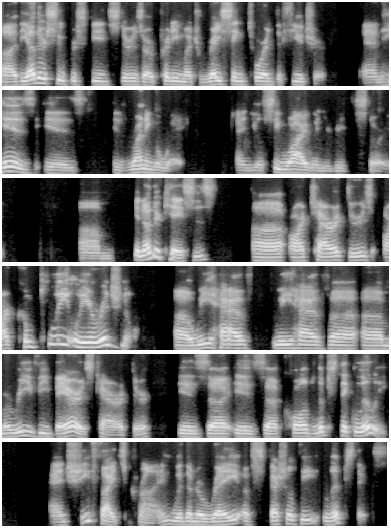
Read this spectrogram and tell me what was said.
Uh, the other super speedsters are pretty much racing toward the future, and his is, is running away. And you'll see why when you read the story. Um, in other cases, uh, our characters are completely original. Uh, we have we have uh, uh Marie Vibert's character is uh, is uh, called Lipstick Lily, and she fights crime with an array of specialty lipsticks.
